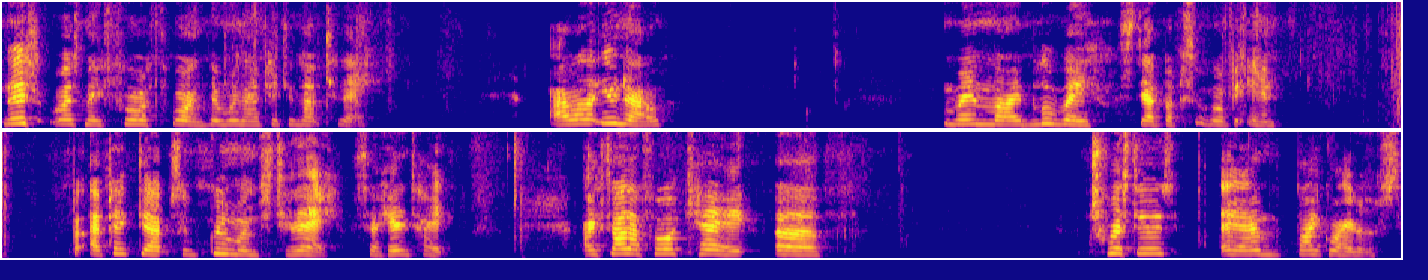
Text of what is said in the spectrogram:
This was my fourth one, the one I picked it up today. I will let you know when my Blu-ray steelbooks will be in. but I picked up some good ones today, so hang tight. I saw the 4K of Twisters and Bike Riders.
